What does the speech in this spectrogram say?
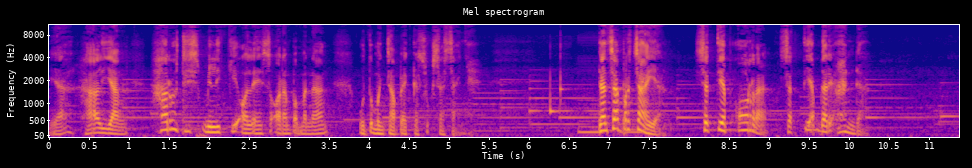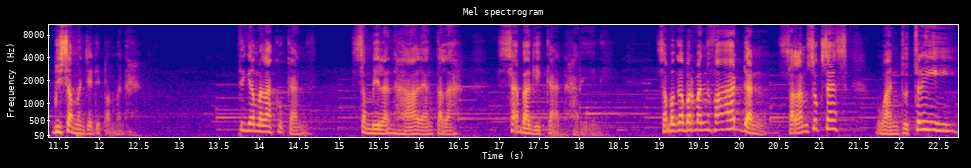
ya hal yang harus dimiliki oleh seorang pemenang untuk mencapai kesuksesannya. Dan saya percaya setiap orang, setiap dari Anda bisa menjadi pemenang. Tinggal melakukan sembilan hal yang telah saya bagikan hari ini. Semoga bermanfaat dan salam sukses. One, two, three.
